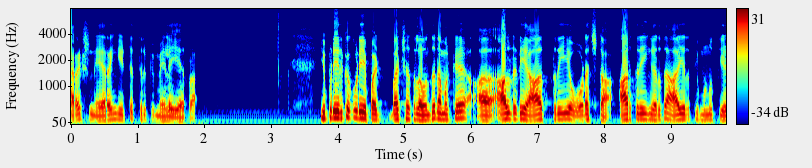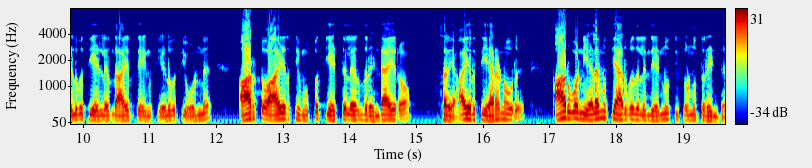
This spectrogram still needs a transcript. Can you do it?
கரெக்ஷன் இறங்கிட்டு திருப்பி மேலே ஏறுறான் இப்படி இருக்கக்கூடிய பட் பட்சத்தில் வந்து நமக்கு ஆல்ரெடி ஆர் த்ரீயை உடைச்சிட்டான். ஆர் த்ரீங்கிறது ஆயிரத்தி முந்நூற்றி எழுபத்தி ஏழுலேருந்து ஆயிரத்தி ஐநூற்றி எழுபத்தி ஒன்று ஆர் டூ ஆயிரத்தி முப்பத்தி எட்டுலேருந்து ரெண்டாயிரம் சாரி ஆயிரத்தி இரநூறு ஆர் ஒன் எழுநூற்றி அறுபதுலேருந்து எண்ணூற்றி தொண்ணூற்றி ரெண்டு.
